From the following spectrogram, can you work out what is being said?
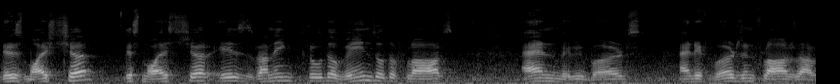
There is moisture this moisture is running through the veins of the flowers and maybe birds. And if birds and flowers are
